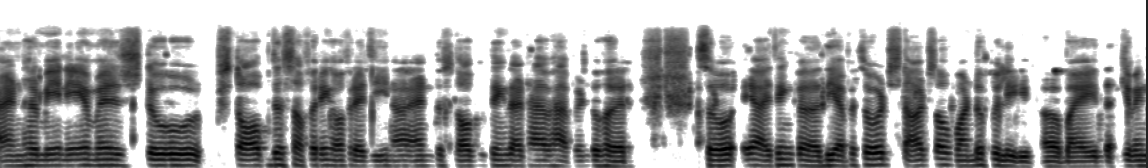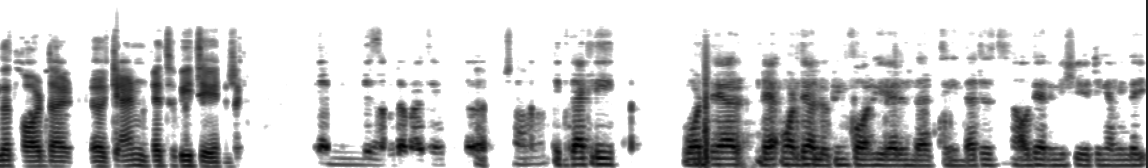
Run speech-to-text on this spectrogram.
and her main aim is to stop the suffering of Regina and to stop the things that have happened to her. So yeah, I think uh, the episode starts off wonderfully uh, by the, giving the thought that uh, can death be changed? Mm, yeah. Uh, exactly what they are they, what they are looking for here in that scene. That is how they are initiating. I mean, the,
